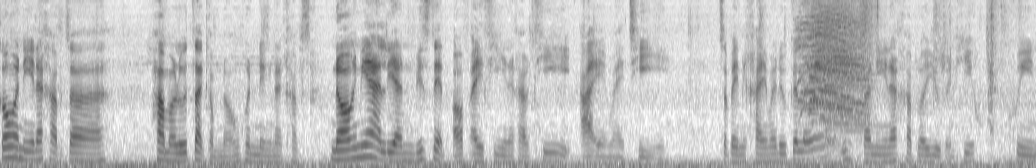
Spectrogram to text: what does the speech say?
ก็วันนี้นะครับจะ พามารู้จักกับน้องคนหนึ่งนะครับ น้องเนี่ยเรียน Business of IT นะครับ ที่ RMIT จะเป็นใครมาดูกันเลย ตอนนี้นะครับ เราอยู่กันที่ Queen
